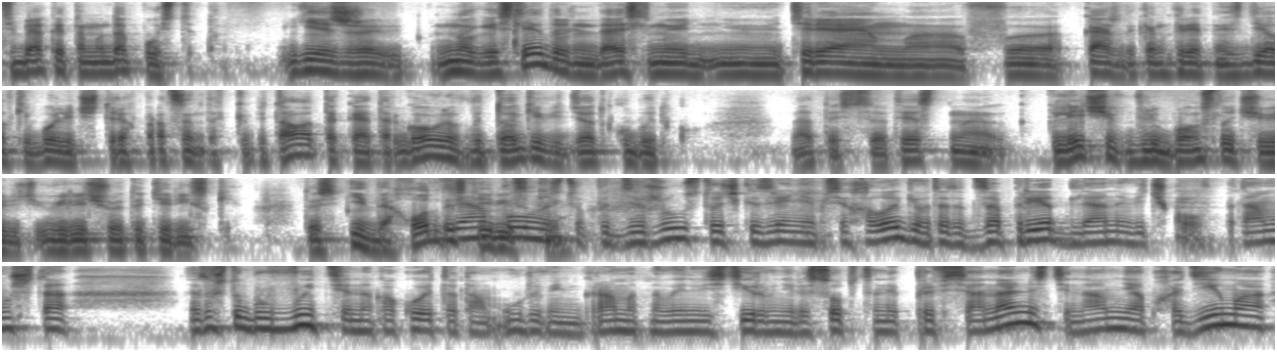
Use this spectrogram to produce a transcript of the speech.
тебя к этому допустят есть же много исследований, да, если мы э, теряем э, в каждой конкретной сделке более 4% капитала, такая торговля в итоге ведет к убытку. Да, то есть, соответственно, плечи в любом случае увелич- увеличивают эти риски. То есть и доходность, Я и риски. полностью поддержу с точки зрения психологии вот этот запрет для новичков, потому что для того, чтобы выйти на какой-то там уровень грамотного инвестирования или собственной профессиональности, нам необходимо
